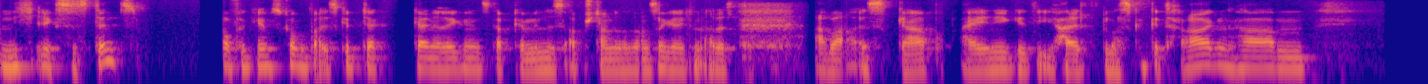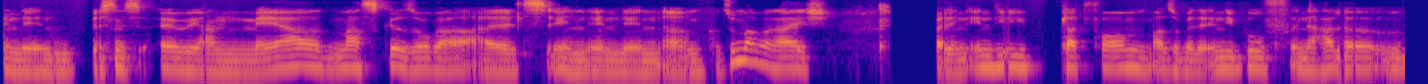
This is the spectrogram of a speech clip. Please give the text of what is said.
nicht existent auf der Gamescom, weil es gibt ja keine Regeln, es gab keinen Mindestabstand oder sonst dergleichen alles. Aber es gab einige, die halt Maske getragen haben in den Business Area mehr Maske sogar als in, in den ähm, Consumer-Bereich. Bei den Indie-Plattformen, also bei der Indie-Booth in der Halle,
